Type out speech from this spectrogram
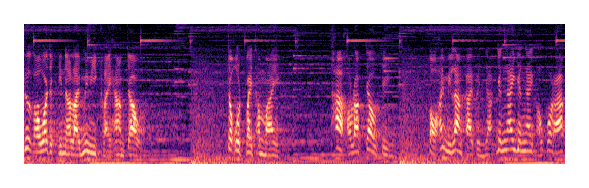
เลือกเอาว่าจะกินอะไรไม่มีใครห้ามเจ้า จะอดไปทำไม ถ้าเขารักเจ้าจริง ต่อให้มีร่างกายเป็นยักษ์ยังไงยังไงเขาก็รัก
